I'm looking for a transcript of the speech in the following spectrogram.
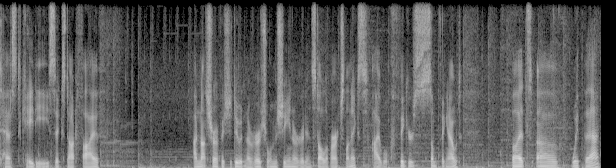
test KDE 6.5. I'm not sure if I should do it in a virtual machine or an install of Arch Linux. I will figure something out. But uh, with that,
